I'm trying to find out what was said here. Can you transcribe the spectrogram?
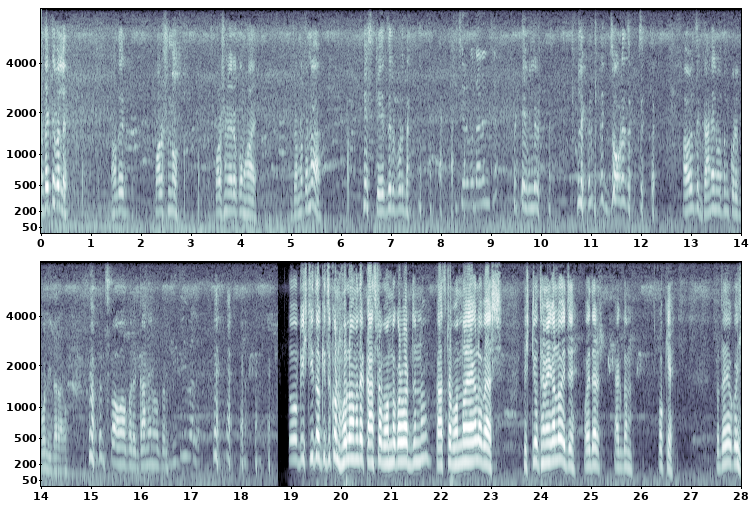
তো দেখতে পেলে? আমাদের পড়াশুনো পড়াশুনো এরকম হয়। জানো তো না? স্টেজের উপর দা- টেবিলের টেবিলের উপরে জোরে যাচ্ছে। আমার হচ্ছে গানের মতন করে বলি দাঁড়াও। পরে গানের মতন। তো বৃষ্টি তো কিছুক্ষণ হলো আমাদের কাজটা বন্ধ করবার জন্য। কাজটা বন্ধ হয়ে গেল ব্যাস। বৃষ্টিও থেমে গেল এই যে ওয়েদার একদম ওকে তো যাই হোক ওই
